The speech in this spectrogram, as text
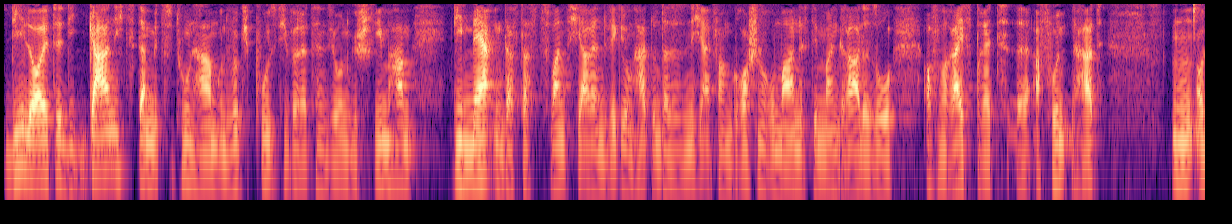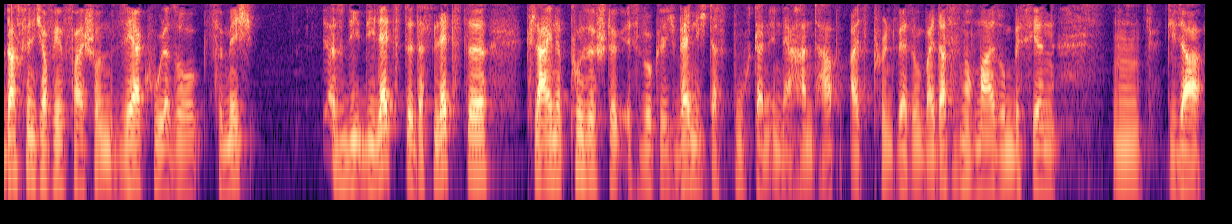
Die Leute, die gar nichts damit zu tun haben und wirklich positive Rezensionen geschrieben haben, die merken, dass das 20 Jahre Entwicklung hat und dass es nicht einfach ein Groschenroman ist, den man gerade so auf dem Reißbrett äh, erfunden hat. Mm, und das finde ich auf jeden Fall schon sehr cool. Also für mich also die, die letzte, das letzte kleine Puzzlestück ist wirklich, wenn ich das Buch dann in der Hand habe als Printversion, weil das ist nochmal so ein bisschen mh, dieser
